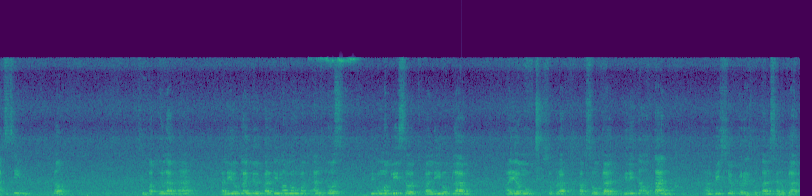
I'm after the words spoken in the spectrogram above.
asin. No? Simpak ko lang, ha? Palihog lang yun, para di mo mag-antos, di mo maglisod, palihog lang. Ayaw mo sobra pagsugal. Dilit na utan. Ambisyo pero ibutan sa lugar.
